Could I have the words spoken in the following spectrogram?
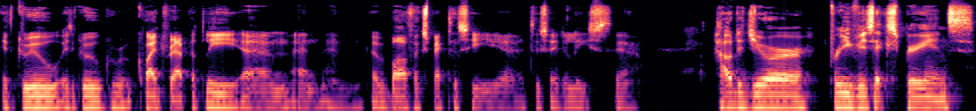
it grew, it grew, grew quite rapidly um, and and above expectancy uh, to say the least. Yeah. How did your previous experience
